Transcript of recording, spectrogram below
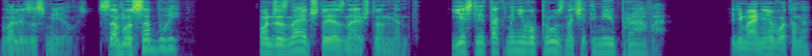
Валя засмеялась. Само собой. Он же знает, что я знаю, что он мент. Если так на него пру, значит, имею право. Внимание, вот она.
